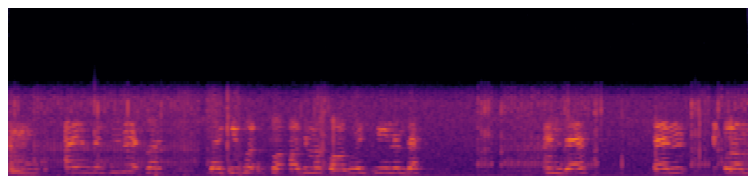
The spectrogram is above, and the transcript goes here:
I envision it like like you put fog in the fog machine and then and then and um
